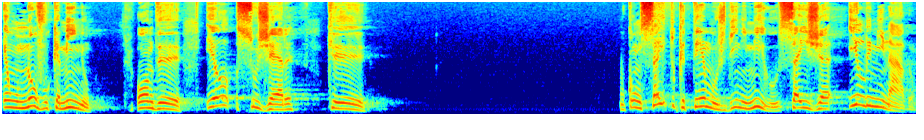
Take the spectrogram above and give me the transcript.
é um novo caminho, onde ele sugere que o conceito que temos de inimigo seja eliminado.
